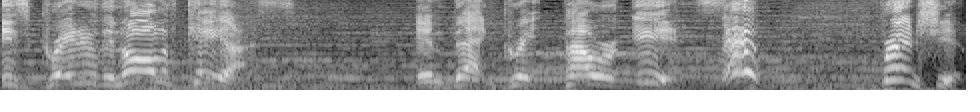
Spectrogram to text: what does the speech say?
It's greater than all of chaos. And that great power is ah! friendship.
